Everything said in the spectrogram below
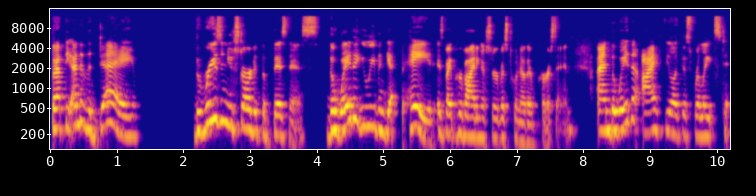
But at the end of the day, the reason you started the business, the way that you even get paid is by providing a service to another person. And the way that I feel like this relates to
